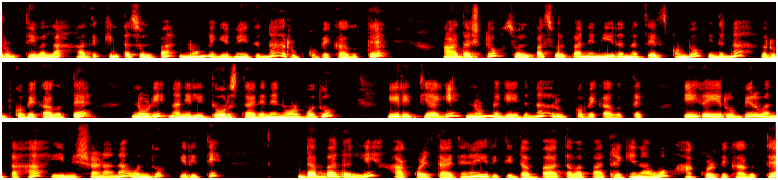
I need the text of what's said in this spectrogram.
ರುಬ್ತೀವಲ್ಲ, ಅದಕ್ಕಿಂತ ಸ್ವಲ್ಪ ನುಣ್ಣಗೆನೆ ಇದನ್ನ ರುಬ್ಕೋಬೇಕಾಗುತ್ತೆ. ಆದಷ್ಟು ಸ್ವಲ್ಪ ಸ್ವಲ್ಪನೇ ನೀರನ್ನ ಸೇರಿಸ್ಕೊಂಡು ಇದನ್ನ ರುಬ್ಕೋಬೇಕಾಗುತ್ತೆ. ನೋಡಿ, ನಾನಿಲ್ಲಿ ತೋರಿಸ್ತಾ ಇದ್ದೇನೆ, ನೋಡ್ಬೋದು. ಈ ರೀತಿಯಾಗಿ ನುಣ್ಣಗೆ ಇದನ್ನ ರುಬ್ಕೋಬೇಕಾಗುತ್ತೆ. ಈಗ ಈ ರುಬ್ಬಿರುವಂತಹ ಈ ಮಿಶ್ರಣನ ಒಂದು ಈ ರೀತಿ ಡಬ್ಬದಲ್ಲಿ ಹಾಕೊಳ್ತಾ ಇದ್ದೇನೆ. ಈ ರೀತಿ ಡಬ್ಬ ಅಥವಾ ಪಾತ್ರೆಗೆ ನಾವು ಹಾಕೊಳ್ಬೇಕಾಗುತ್ತೆ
